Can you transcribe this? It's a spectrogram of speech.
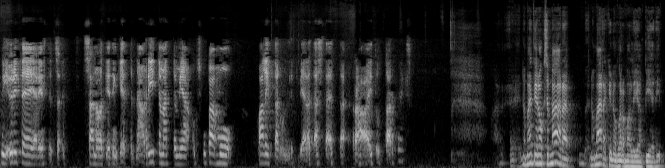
niin yrittäjäjärjestöt sanoo tietenkin, että nämä on riittämättömiä. Onko kukaan muu valittanut nyt vielä tästä, että rahaa ei tule tarpeeksi? No mä en tiedä, onko se määrä, no määräkin on varmaan liian pieni,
